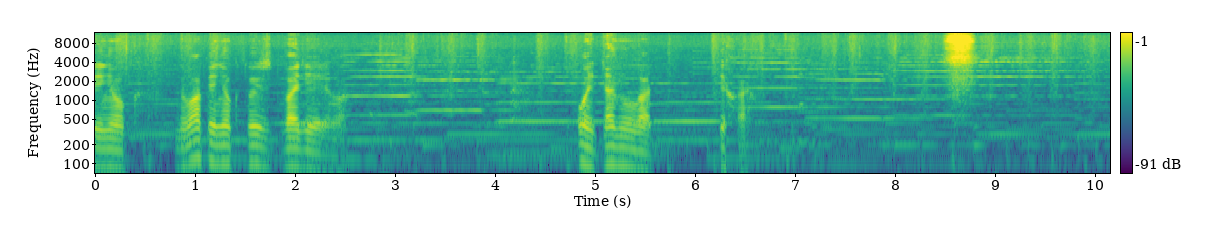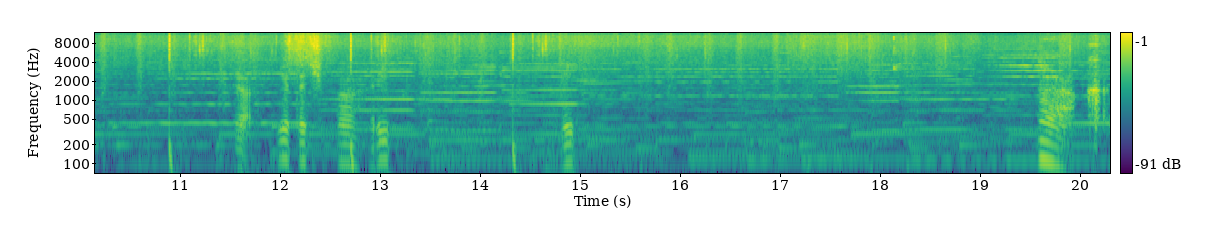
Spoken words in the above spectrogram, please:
Пенек, два пенек, то есть два дерева. Ой, да ну ладно, тихо. Так, веточка, гриб. Гриб. Так.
